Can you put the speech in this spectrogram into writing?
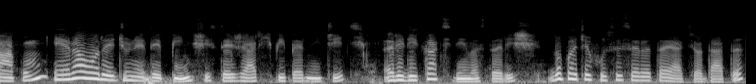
Acum era o regiune de pini și stejari piperniciți, ridicați din lăstăriș, după ce fusese rătăiați odată,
